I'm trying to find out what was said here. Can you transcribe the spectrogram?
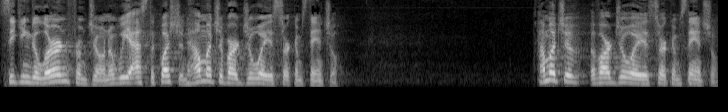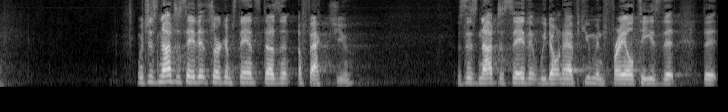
Seeking to learn from Jonah, we ask the question how much of our joy is circumstantial? How much of, of our joy is circumstantial? Which is not to say that circumstance doesn't affect you. This is not to say that we don't have human frailties, that, that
